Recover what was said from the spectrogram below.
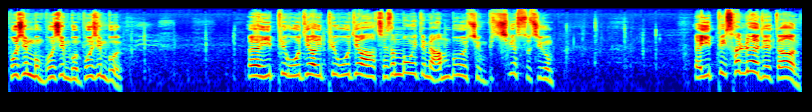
보신 분, 보신 분, 보신 분. 야, 이 픽 어디야? 이 픽 어디야? 재산봉이 때문에 안 보여 지금 미치겠어 지금. 야, 이 픽 살려야 돼 일단.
